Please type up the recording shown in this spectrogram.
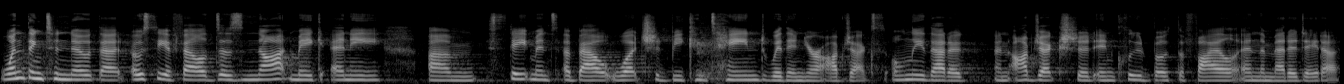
One thing to note that OCFL does not make any um, statements about what should be contained within your objects, only that a, an object should include both the file and the metadata,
